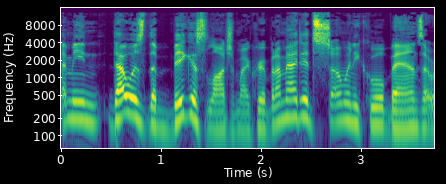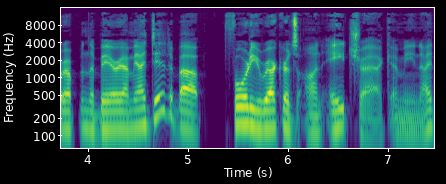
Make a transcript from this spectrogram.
I mean, that was the biggest launch of my career. But I mean, I did so many cool bands that were up in the Bay Area. I mean, I did about forty records on eight track. I mean, I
